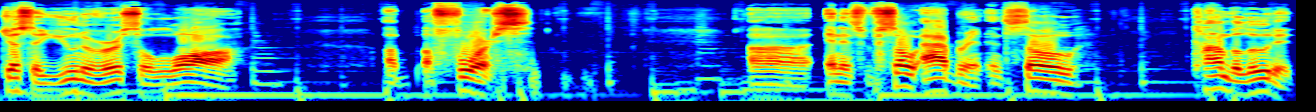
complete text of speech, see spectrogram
just a universal law, a, a force. Uh, and it's so aberrant and so convoluted.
